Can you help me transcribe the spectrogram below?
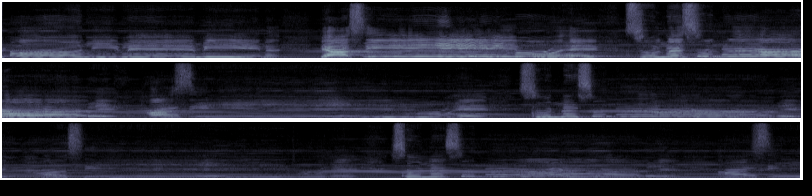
पानी में मीन प्यासी। मोहे सुन सुन आवे हासी। मोहे सुन सुना हासी मोहे सुन सुनावे हासे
